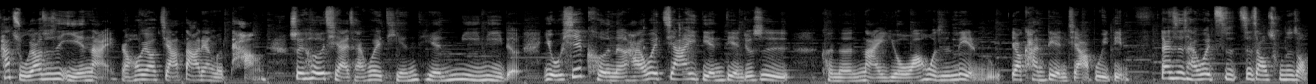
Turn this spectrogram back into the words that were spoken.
它主要就是椰奶，然后要加大量的糖，所以喝起来才会甜甜腻腻的。有些可能还会加一点点，就是可能奶油啊，或者是炼乳，要看店家不一定，但是才会制制造出那种。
